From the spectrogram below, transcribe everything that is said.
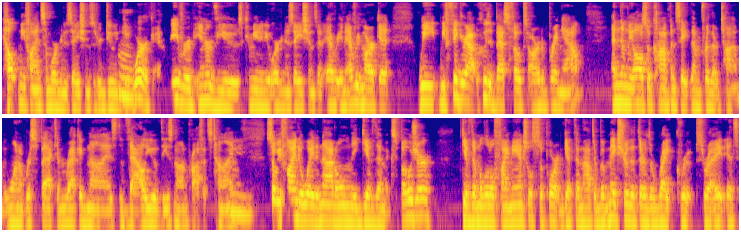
help me find some organizations that are doing mm. good work and reverb interviews community organizations at every in every market we we figure out who the best folks are to bring out and then we also compensate them for their time. We want to respect and recognize the value of these nonprofits' time. Mm. So we find a way to not only give them exposure, give them a little financial support and get them out there, but make sure that they're the right groups, right? It's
